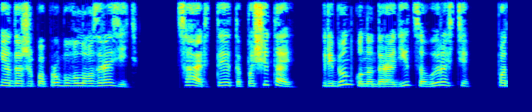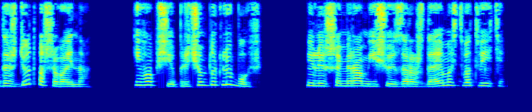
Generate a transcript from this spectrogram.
Я даже попробовала возразить, Царь, ты это, посчитай. Ребенку надо родиться, вырасти. Подождет ваша война? И вообще, при чем тут любовь? Или Шамирам еще и зарождаемость в ответе?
